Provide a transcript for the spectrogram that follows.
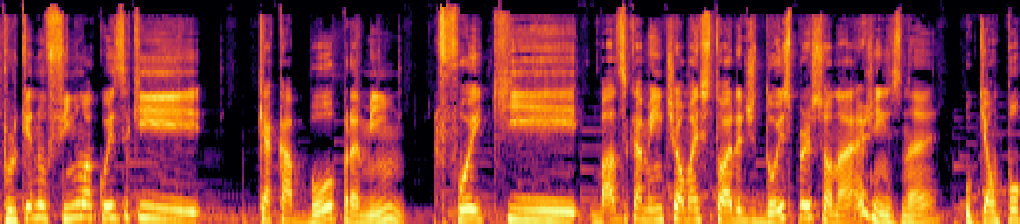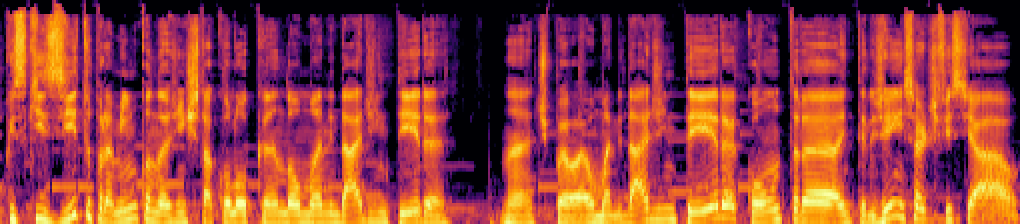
Porque no fim, uma coisa que, que acabou pra mim foi que basicamente é uma história de dois personagens, né? O que é um pouco esquisito pra mim quando a gente tá colocando a humanidade inteira, né? Tipo, é a humanidade inteira contra a inteligência artificial.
